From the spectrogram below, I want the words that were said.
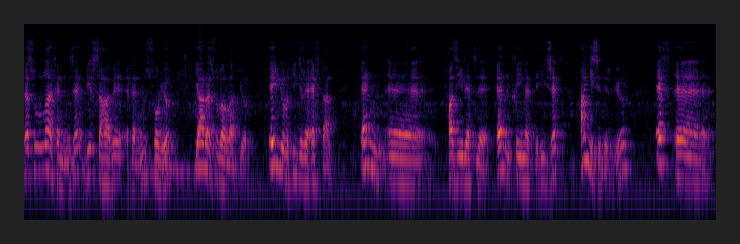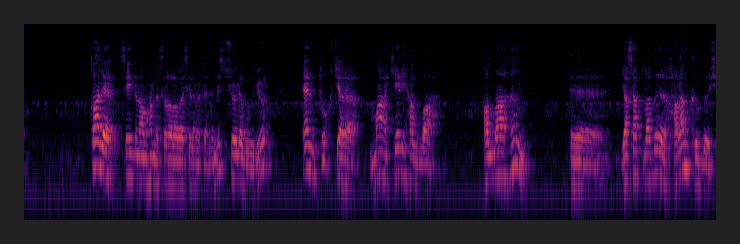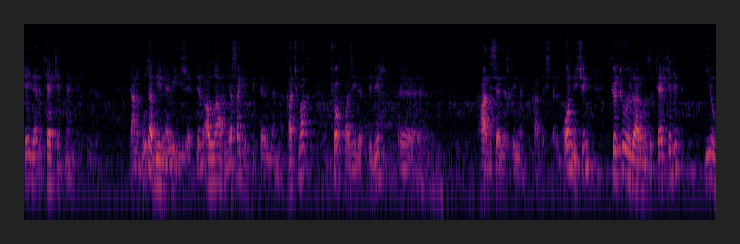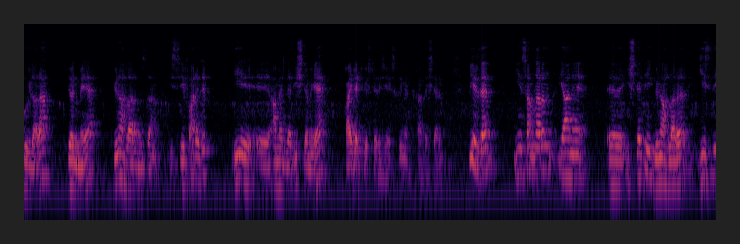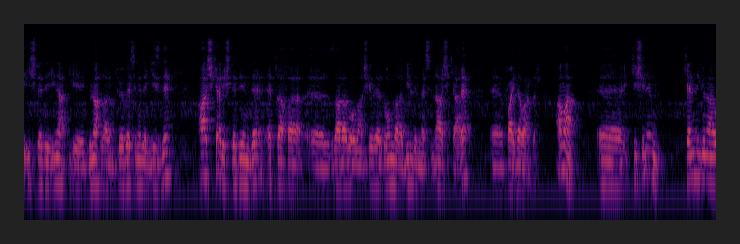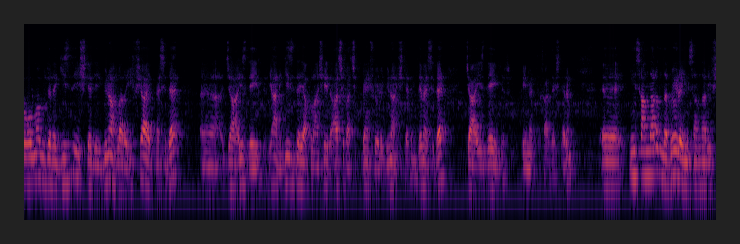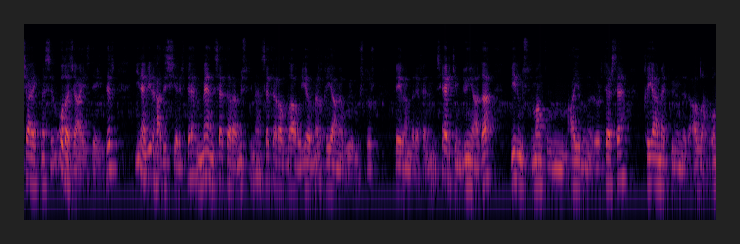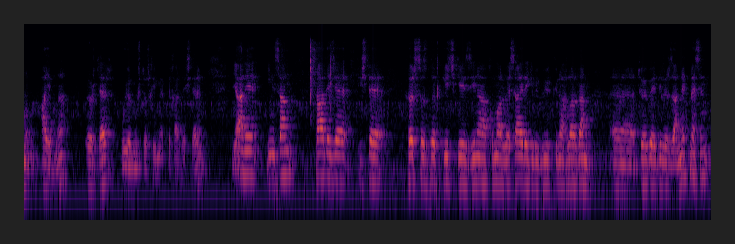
Resulullah Efendimiz'e bir sahabi Efendimiz soruyor. Ya Resulallah diyor, Eyyul hicre eftal, en e, faziletli, en kıymetli hicret hangisidir diyor. Ef, e, Kale Seyyidina Muhammed sallallahu aleyhi ve sellem Efendimiz şöyle buyuruyor. En tuhcera ma kerihallah. Allah'ın e, yasakladığı, haram kıldığı şeyleri terk etmendir. Yani bu da bir nevi hicrettir. Allah'ın yasak ettiklerinden de kaçmak çok faziletli bir e, hadisedir kıymetli kardeşlerim. Onun için kötü huylarımızı terk edip iyi huylara dönmeye, günahlarımızdan istiğfar edip iyi e, ameller işlemeye gayret göstereceğiz kıymetli kardeşlerim. Bir de insanların yani e, işlediği günahları, gizli işlediği e, günahların tövbesini de gizli, aşikar işlediğinde etrafa e, zararı olan şeyleri de onlara bildirmesinde aşikare e, fayda vardır. Ama e, kişinin kendi günahı olmak üzere gizli işlediği günahları ifşa etmesi de e, caiz değildir. Yani gizli de yapılan şeyde açık açık ben şöyle günah işledim demesi de caiz değildir kıymetli kardeşlerim. E, insanların da böyle insanlar ifşa etmesi o da caiz değildir. Yine bir hadis-i şerifte men setera müslimen seterallahu yevmel kıyame buyurmuştur Peygamber Efendimiz. Her kim dünyada bir Müslüman kulunun ayıbını örterse kıyamet gününde de Allah onun ayıbını örter buyurmuştur kıymetli kardeşlerim. Yani insan sadece işte hırsızlık, içki, zina, kumar vesaire gibi büyük günahlardan e, tövbe edilir zannetmesin.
